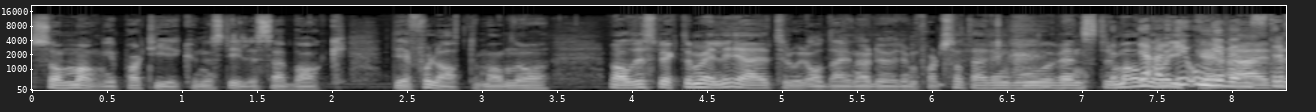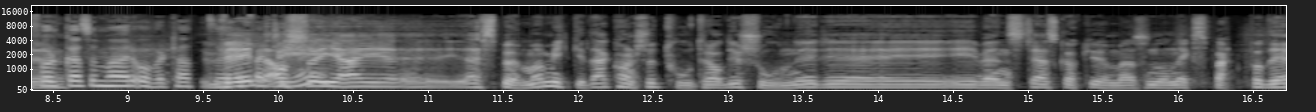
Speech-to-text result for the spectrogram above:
som mange partier kunne stille seg bak. Det forlater man. og med all respekt å melde, jeg tror Odd Einar Dørum fortsatt er en god venstremann. Ja, er det de unge venstrefolka som har overtatt eh, vel, partiet? Vel, altså, jeg, jeg, spør meg om ikke det er kanskje to tradisjoner eh, i Venstre. Jeg skal ikke gjøre meg som noen ekspert på det,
